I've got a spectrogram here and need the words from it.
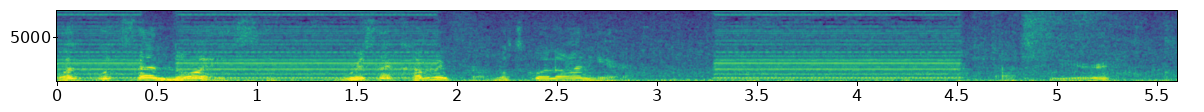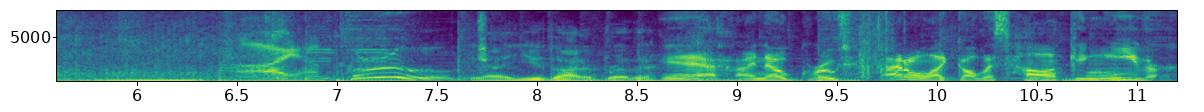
what, what's that noise? Where's that coming from? What's going on here? That's weird. I am Groot. Yeah, you got it, brother. Yeah, I know, Groot. I don't like all this honking either.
